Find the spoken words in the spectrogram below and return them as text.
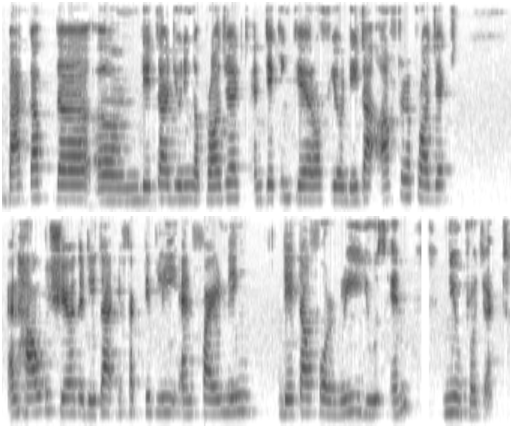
back up the um, data during a project and taking care of your data after a project and how to share the data effectively and finding data for reuse in new project.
